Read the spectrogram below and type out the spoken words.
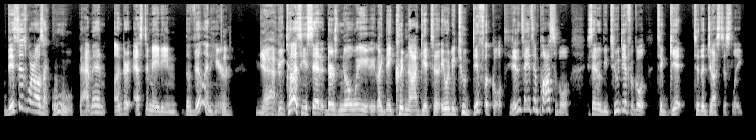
this is where I was like, ooh, Batman underestimating the villain here. The- yeah, because he said there's no way like they could not get to it would be too difficult. He didn't say it's impossible. He said it would be too difficult to get to the Justice League.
